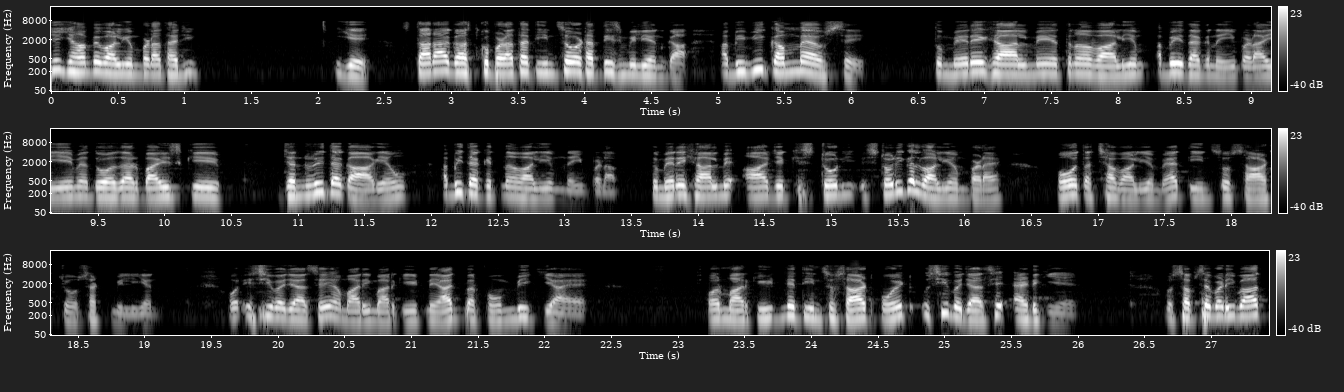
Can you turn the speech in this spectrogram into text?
ये यहाँ पे वॉल्यूम पड़ा था जी। ये सतारह अगस्त को पड़ा था तीन मिलियन का। अभी भी कम है उससे। तो मेरे ख्याल में इतना वॉल्यूम अभी तक नहीं पड़ा। ये मैं 2022 के जनवरी तक आ गया हूँ। अभी तक इतना वॉल्यूम नहीं पड़ा। तो मेरे ख्याल में आज एक हिस्टोरी हिस्टोरिकल वॉल्यूम पड़ा है। बहुत अच्छा वॉल्यूम है, तीन सौ मिलियन। और इसी वजह से हमारी मार्केट ने आज परफॉर्म भी किया है। और मार्केट ने 360 पॉइंट उसी वजह से ऐड किए हैं। और सबसे बड़ी बात,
